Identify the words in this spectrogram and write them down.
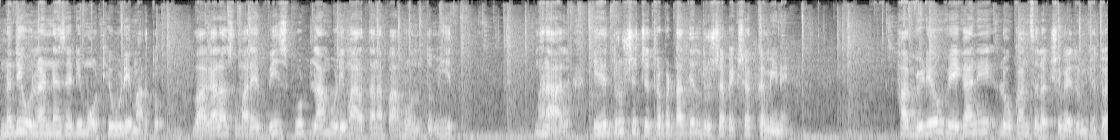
नदी ओलांडण्यासाठी मोठी उडी मारतो. वाघाला सुमारे वीस फूट लांब उडी मारताना पाहून तुम्ही म्हणाल की हे दृश्य चित्रपटातील दृश्यापेक्षा कमी नाही. हा व्हिडिओ वेगाने लोकांचं लक्ष वेधून घेतोय.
